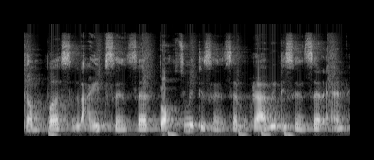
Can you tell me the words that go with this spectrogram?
compass light sensor proximity sensor gravity sensor and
